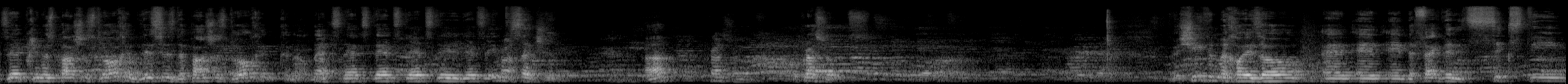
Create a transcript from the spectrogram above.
Ze primus pashas drochim. This is the pashas drochim. That's that's that's that's the that's the intersection. Huh? Crossroads. The crossroads. Veshit and Mechoizo, and and and the fact that it's sixty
